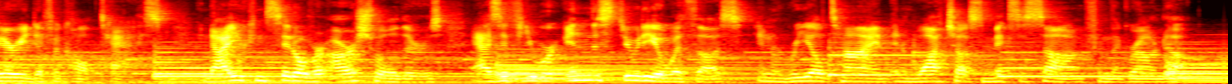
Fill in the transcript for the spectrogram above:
Very difficult task. Now you can sit over our shoulders as if you were in the studio with us in real time and watch us mix a song from the ground up.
